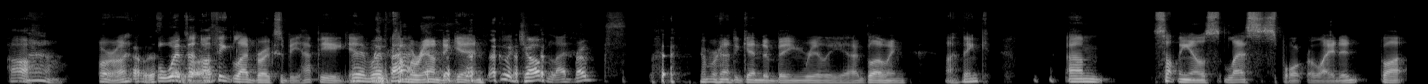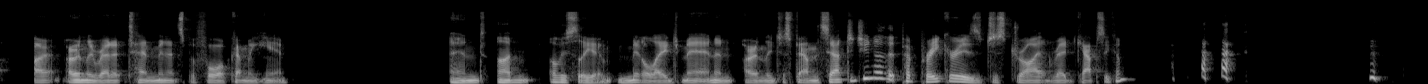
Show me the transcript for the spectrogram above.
Oh, Wow. All right. Was- well, we're ba- all I think Ladbrokes would be happy again. Yeah, we're We've come around again. Good job, Ladbrokes. come around again to being really uh, glowing. I think. Um, something else less sport related, but I only read it ten minutes before coming here, and I'm obviously a middle-aged man, and only just found this out. Did you know that paprika is just dried red capsicum?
